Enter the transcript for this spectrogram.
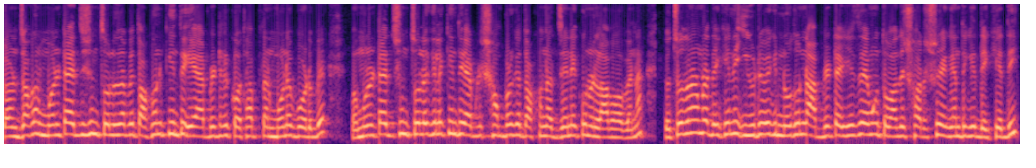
কারণ যখন মনিটাইজেশন চলে যাবে, তখন কিন্তু এই আপডেটের কথা আপনার মনে পড়বে বা মনিটাইজেশন চলে গেলে কিন্তু এই আপডেট সম্পর্কে তখন আর জেনে কোনো লাভ হবে না। তো চলুন আমরা দেখে নিই ইউটিউবে কি নতুন আপডেট এসেছে এবং তোমাদের সরাসরি এখান থেকে দেখিয়ে দিই।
